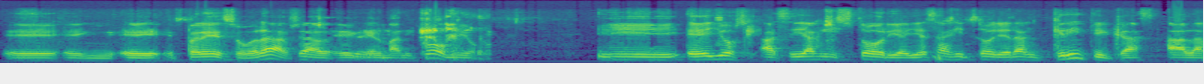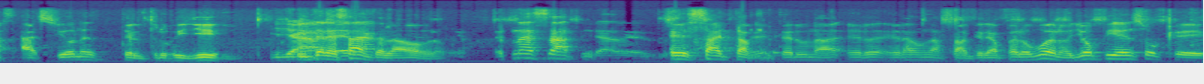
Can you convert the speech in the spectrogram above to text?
eh, en, eh, presos, ¿verdad? O sea, en el manicomio y ellos hacían historia y esas historias eran críticas a las acciones del trujillismo. Interesante la obra. Es una sátira. Exactamente, era una, era, una sátira. Pero bueno, yo pienso que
